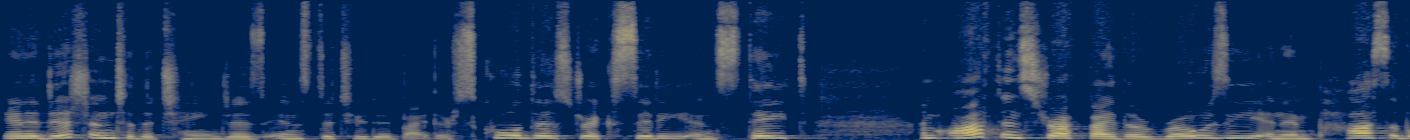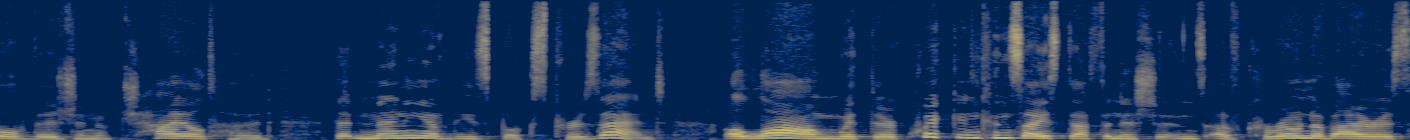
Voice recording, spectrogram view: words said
in addition to the changes instituted by their school district, city, and state, I'm often struck by the rosy and impossible vision of childhood that many of these books present, along with their quick and concise definitions of coronavirus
